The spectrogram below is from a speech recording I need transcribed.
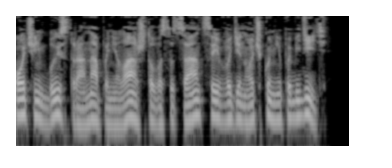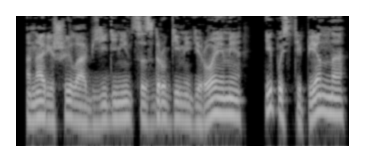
очень быстро она поняла, что в ассоциации в одиночку не победить. Она решила объединиться с другими героями и постепенно,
